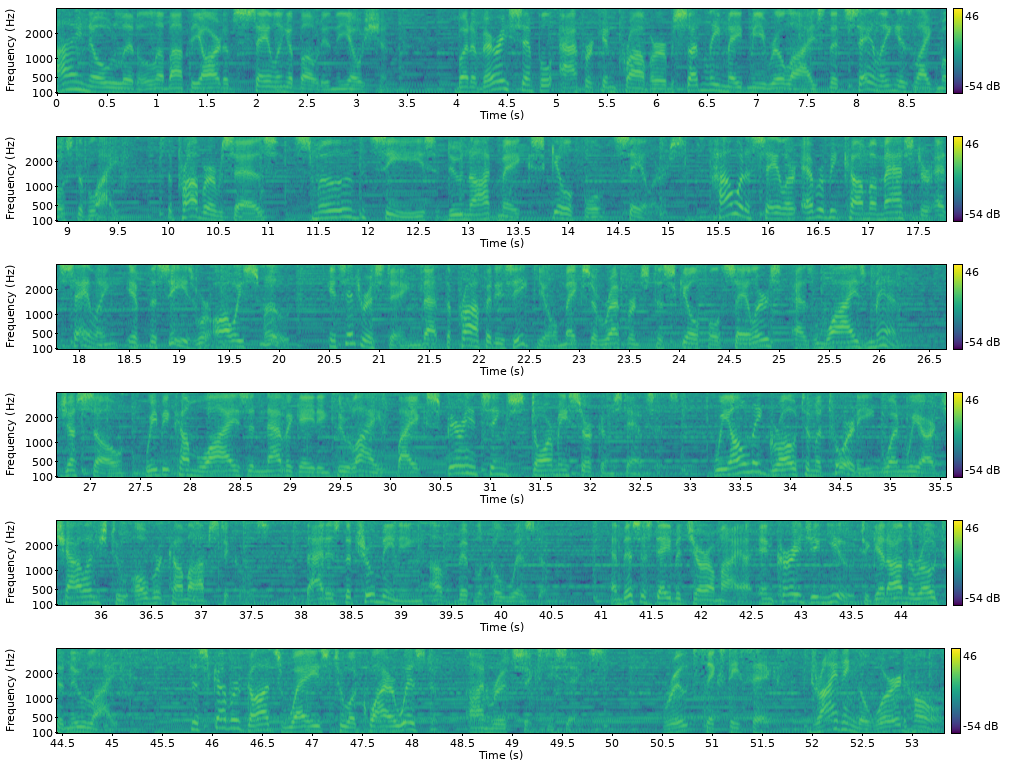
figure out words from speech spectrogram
I know little about the art of sailing a boat in the ocean, but a very simple African proverb suddenly made me realize that sailing is like most of life. The proverb says, Smooth seas do not make skillful sailors. How would a sailor ever become a master at sailing if the seas were always smooth? It's interesting that the prophet Ezekiel makes a reference to skillful sailors as wise men. Just so, we become wise in navigating through life by experiencing stormy circumstances. We only grow to maturity when we are challenged to overcome obstacles. That is the true meaning of biblical wisdom. And this is David Jeremiah encouraging you to get on the road to new life. Discover God's ways to acquire wisdom on Route 66. Route 66, driving the word home.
